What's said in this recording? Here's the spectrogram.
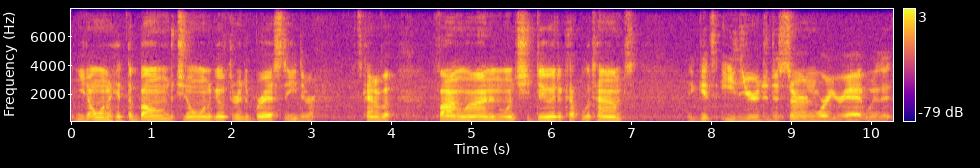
And you don't want to hit the bone, but you don't want to go through the breast either. It's kind of a fine line, and once you do it a couple of times, it gets easier to discern where you're at with it.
